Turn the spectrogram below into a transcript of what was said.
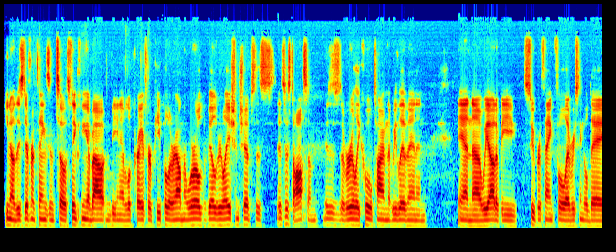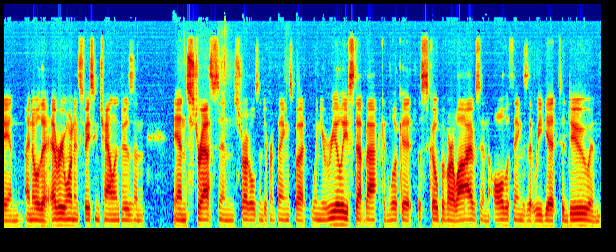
you know these different things. And so thinking about and being able to pray for people around the world, build relationships is it's just awesome. This is a really cool time that we live in, and and uh, we ought to be super thankful every single day. And I know that everyone is facing challenges and and stress and struggles and different things. But when you really step back and look at the scope of our lives and all the things that we get to do and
